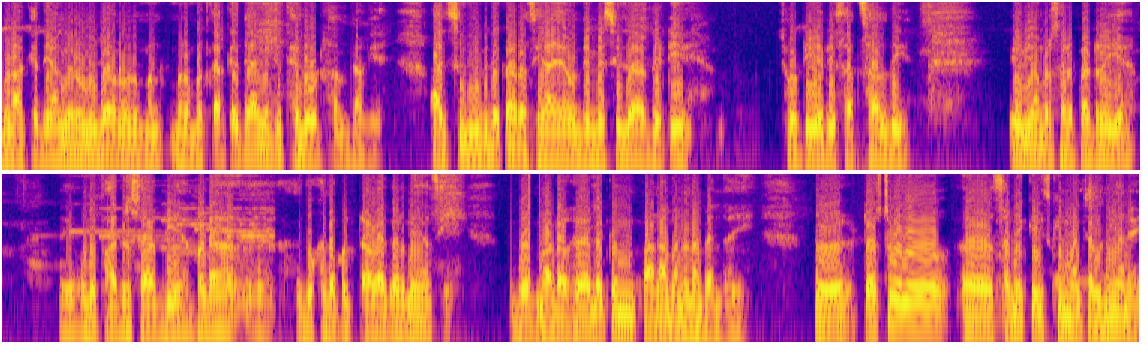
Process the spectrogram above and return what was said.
ਬਣਾ ਕੇ ਦੇਵਾਂਗੇ ਉਹਨਾਂ ਨੂੰ ਜਾਂ ਉਹਨਾਂ ਨੂੰ ਮਨ- ਮੁਰੰਮਤ ਕਰਕੇ ਦੇਵਾਂਗੇ ਜਿੱਥੇ ਲੋੜ ਸਮਝਾਂਗੇ। ਅੱਜ ਸੰਦੀਪ ਦੇ ਘਰ ਅਸੀਂ ਆਏ ਹਾਂ, ਉਹਦੇ ਮਿਸਿਸ ਆ, ਬੇਟੀ, ਛੋਟੀ ਇਹਦੀ 7 ਸਾਲ ਦੀ। ਇਹ ਵੀ ਅੰਮ੍ਰਿਤਸਰ ਪੜ ਰਹੀ ਹੈ। ਤੇ ਉਹਦੇ ਫਾਦਰ ਸਾਹਿਬ ਵੀ ਹੈ, ਬੜਾ ਦੁੱਖ ਦਾ ਪ੍ਰਗਟਾਵਾ ਕਰਦੇ ਹਾਂ ਅਸੀਂ। ਬਹੁਤ ਮਾੜਾ ਹੋਇਆ, ਲੇਕਿਨ ਪਾਣਾ ਮੰਨਣਾ ਪੈਂਦਾ ਜੀ। ਟਰਸਟ ਵੱਲੋਂ ਸਾਡੇ ਕਈ ਸਕੀਮਾਂ ਚੱਲਦੀਆਂ ਨੇ।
